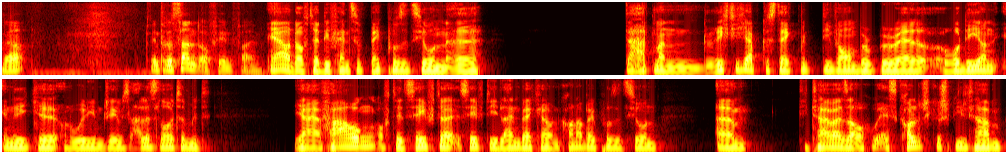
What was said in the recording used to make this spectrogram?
ja. Interessant auf jeden Fall. Ja, und auf der Defensive Back Position, äh, da hat man richtig abgesteckt mit Devon Burrell, Rodeon Enrique und William James, alles Leute mit ja, Erfahrung auf der Safety, Safety, Linebacker und Cornerback Position, ähm, die teilweise auch US College gespielt haben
